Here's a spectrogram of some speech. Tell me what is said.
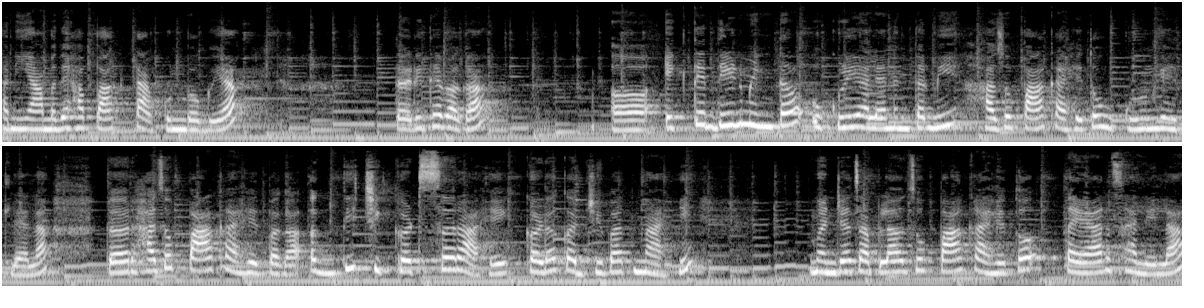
आणि यामध्ये हा पाक टाकून बघूया. तर इथे बघा एक ते दीड मिनटं उकळी आल्यानंतर मी हा जो पाक आहे तो उकळून घेतलेला. तर हा जो पाक आहे बघा अगदी चिकटसर आहे कडक अजिबात नाही. म्हणजेच आपला जो पाक आहे तो तयार झालेला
